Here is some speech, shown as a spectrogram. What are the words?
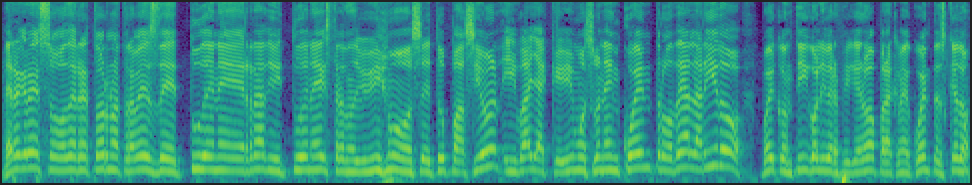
De regreso, de retorno a través de TUDN Radio y TUDN Extra, donde vivimos eh, tu pasión. Y vaya que vivimos un encuentro de alarido. Voy contigo, Oliver Figueroa, para que me cuentes qué lo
